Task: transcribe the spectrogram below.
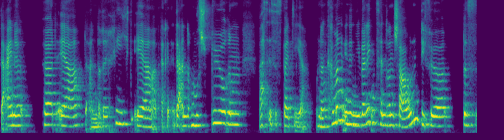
Der eine hört er, der andere riecht er, der andere muss spüren, was ist es bei dir? Und dann kann man in den jeweiligen Zentren schauen, die für das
